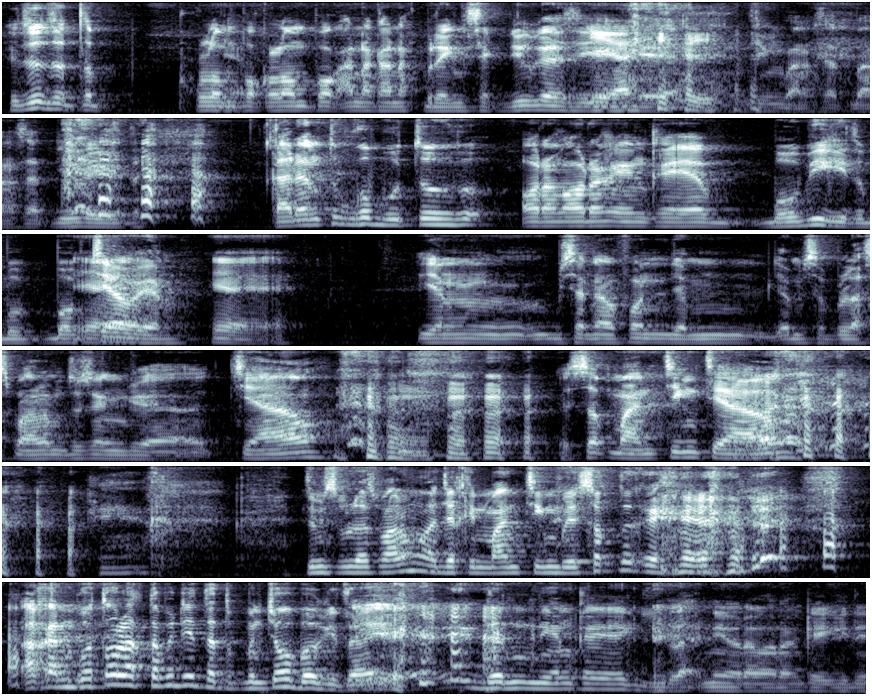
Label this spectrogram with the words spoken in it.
itu tetap kelompok-kelompok anak-anak brengsek juga sih, Iya, yang kayak anjing bangsat-bangsat juga gitu. Kadang tuh gue butuh orang-orang yang kayak Bobby gitu, Bob, Bob Iya, Chow yang Iya, iya. Yang bisa nelpon jam jam 11 malam terus yang kayak ciao besok mancing ciao Kayak, jam 11 malam ngajakin mancing besok tuh kayak akan gue tolak tapi dia tetap mencoba gitu dan yang kayak gila nih orang-orang kayak gini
